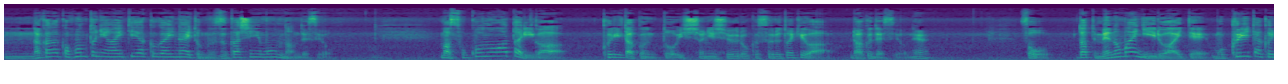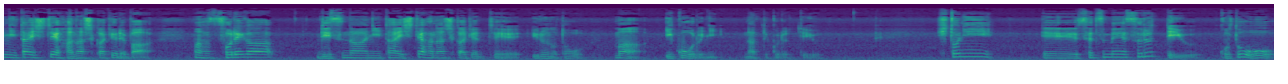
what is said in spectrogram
なかなか本当に相手役がいないと難しいもんなんですよ。まあそこのあたりが栗田くんと一緒に収録する時は楽ですよね。そう。だって目の前にいる相手もう栗田くんに対して話しかければまあ、それがリスナーに対して話しかけているのとまあイコールになってくるっていう人に、えー説明するっていうことを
